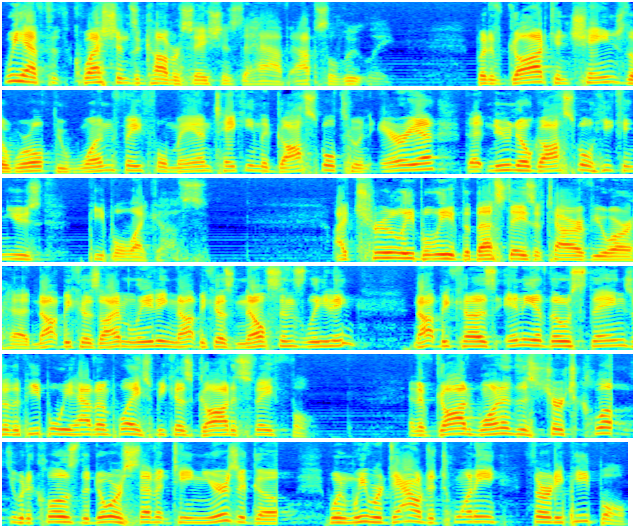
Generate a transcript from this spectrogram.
We have questions and conversations to have, absolutely. But if God can change the world through one faithful man taking the gospel to an area that knew no gospel, he can use people like us. I truly believe the best days of Tower View are ahead. Not because I'm leading, not because Nelson's leading, not because any of those things or the people we have in place, because God is faithful. And if God wanted this church closed, He would have closed the doors 17 years ago when we were down to 20, 30 people.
